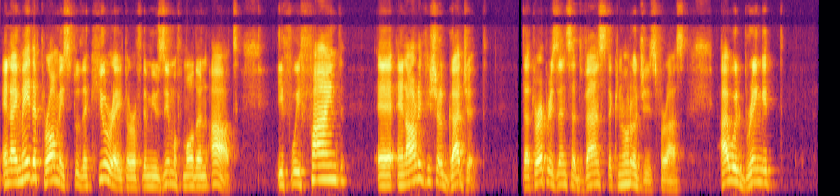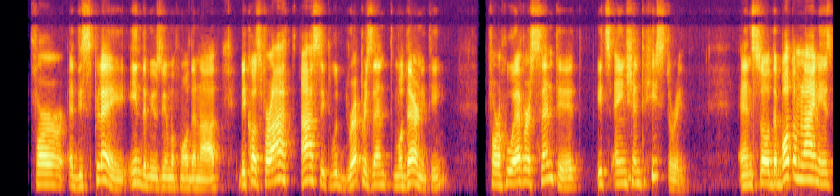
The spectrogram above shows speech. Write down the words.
And I made a promise to the curator of the Museum of Modern Art. If we find a, an artificial gadget that represents advanced technologies for us, I will bring it for a display in the Museum of Modern Art because for us it would represent modernity. For whoever sent it, it's ancient history. And so the bottom line is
